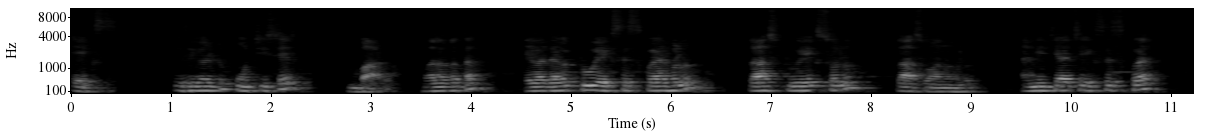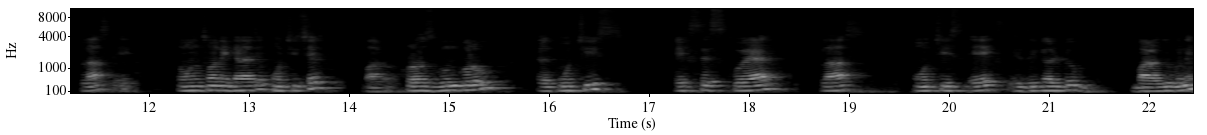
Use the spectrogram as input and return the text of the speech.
x is equal to পঁচিশের বারো। ভালো কথা? এবার দেখো টু এক্স স্কোয়ার হলো প্লাস টু এক্স হলো প্লাস ওয়ান হলো। আর নিচে আছে এক্স স্কোয়ার প্লাস এক্স সমান সমান এখানে আছে পঁচিশের বারো। ক্রস গুণ করব, তাহলে পঁচিশ এক্স স্কোয়ার প্লাস পঁচিশ এক্স ইজিক্যাল টু বারো দুগুণে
